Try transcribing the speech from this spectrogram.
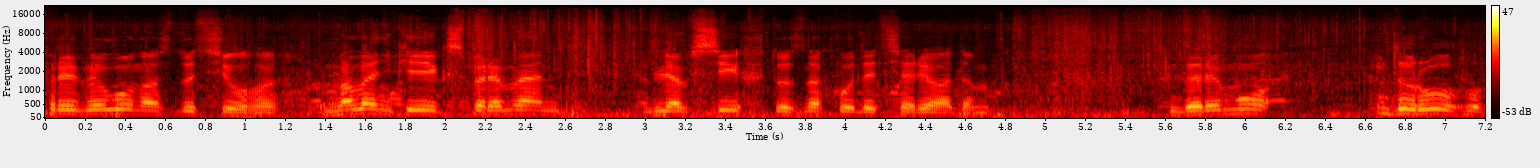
привело нас до цього? Маленький експеримент для всіх, хто знаходиться рядом. Беремо дорогу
